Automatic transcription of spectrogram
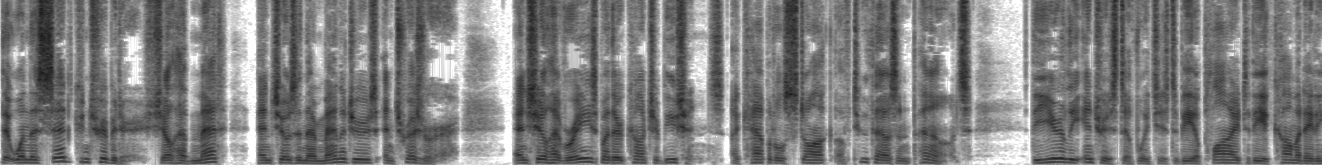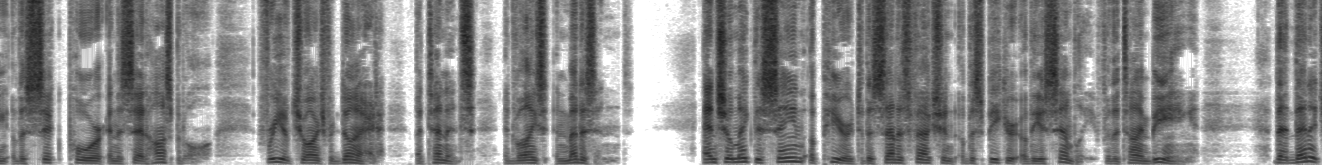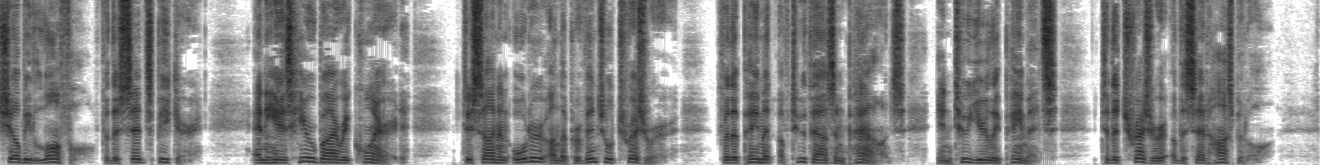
that when the said contributors shall have met and chosen their managers and treasurer, and shall have raised by their contributions a capital stock of two thousand pounds, the yearly interest of which is to be applied to the accommodating of the sick poor in the said hospital, free of charge for diet, attendance, advice, and medicines, and shall make the same appear to the satisfaction of the Speaker of the Assembly for the time being, that then it shall be lawful for the said Speaker, and he is hereby required, to sign an order on the provincial treasurer for the payment of two thousand pounds in two yearly payments to the treasurer of the said hospital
